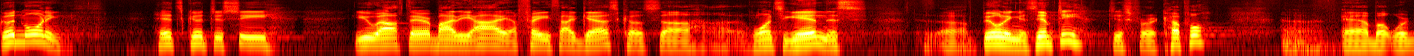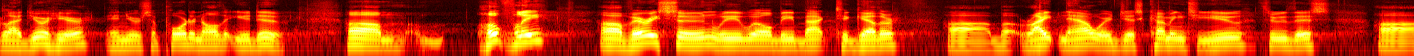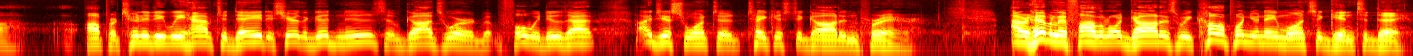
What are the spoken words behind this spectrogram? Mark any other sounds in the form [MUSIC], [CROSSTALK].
Good morning. It's good to see you out there by the eye of faith, I guess, because uh, uh, once again, this uh, building is empty just for a couple. Uh, but we're glad you're here and your support and all that you do. Um, hopefully, uh, very soon we will be back together. Uh, but right now, we're just coming to you through this opportunity we have today to share the good news of God's Word. But before we do that, I just want to take us to God in prayer. Our Heavenly Father, Lord God, as we call upon your name once again today.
